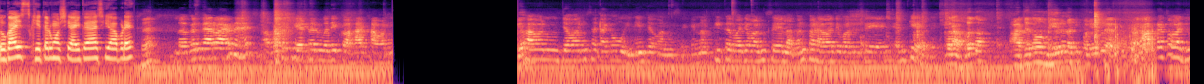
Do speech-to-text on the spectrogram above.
તો ગાઈસ ખેતરમાં છીએ આવી ગયા છીએ આપણે? હે? લગનગારો આવ્યો ને હવે તો ખેતર બધે કહાર ખાવાનું. ખાવાનું જવાનું છે તાકે ઓઈની જવાનું છે કે નક્કી કરવા જવાનું છે લગન કઢાવવા જવાનું છે એમ કે આપણે તો આજે તો મેર નથી પડ્યો એટલે આપણે તો હજુ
